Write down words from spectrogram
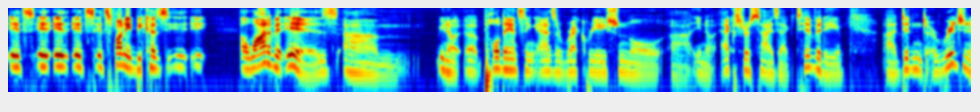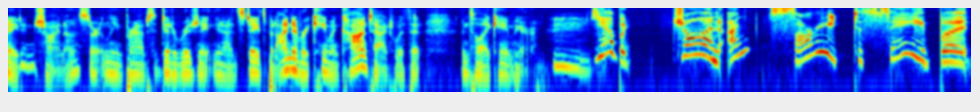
it's it, it's it's funny because it, a lot of it is. Um, you know, uh, pole dancing as a recreational, uh, you know, exercise activity uh, didn't originate in China. Certainly, perhaps it did originate in the United States, but I never came in contact with it until I came here. Mm. Yeah, but John, I'm sorry to say, but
